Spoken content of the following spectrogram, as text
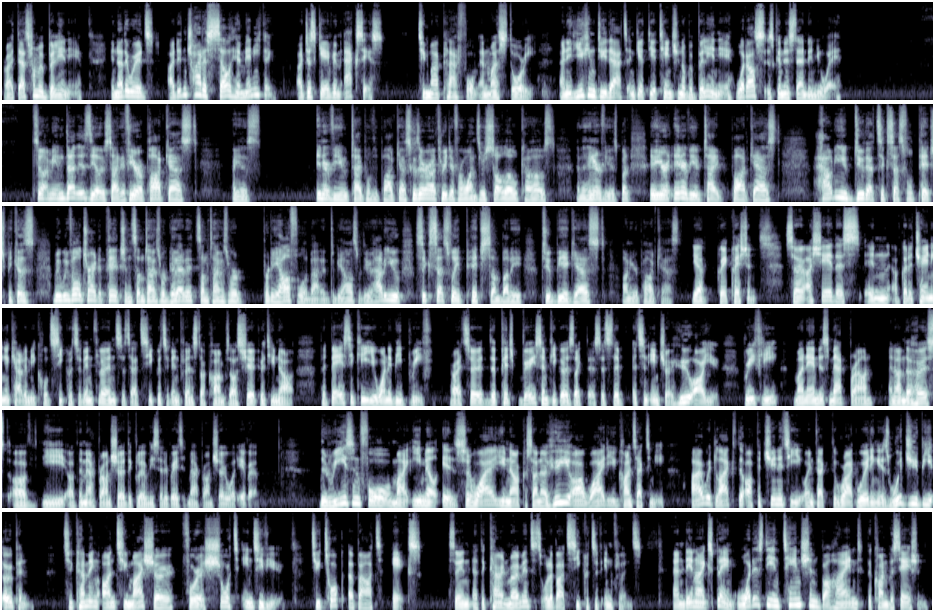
Right? That's from a billionaire. In other words, I didn't try to sell him anything. I just gave him access to my platform and my story. And if you can do that and get the attention of a billionaire, what else is going to stand in your way? So, I mean, that is the other side. If you're a podcast, I guess, interview type of a podcast because there are three different ones there's solo co-host and then interviews but if you're an interview type podcast how do you do that successful pitch because i mean we've all tried to pitch and sometimes we're good at it sometimes we're pretty awful about it to be honest with you how do you successfully pitch somebody to be a guest on your podcast yeah, great question. So I share this in, I've got a training academy called Secrets of Influence. It's at secretsofinfluence.com. So I'll share it with you now. But basically, you want to be brief. right? So the pitch very simply goes like this. It's the it's an intro. Who are you? Briefly, my name is Matt Brown, and I'm the host of the of the Matt Brown Show, the globally celebrated Matt Brown Show, whatever. The reason for my email is so why are you now, Kasana? Who you are? Why do you contact me? I would like the opportunity, or in fact, the right wording is, would you be open to coming onto my show for a short interview to talk about X? So, in, at the current moment, it's all about secrets of influence. And then I explain what is the intention behind the conversation.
